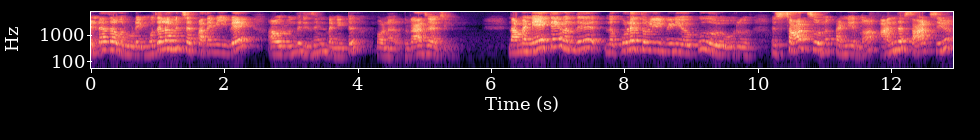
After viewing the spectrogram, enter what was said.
ரெண்டாவது அவருடைய முதலமைச்சர் பதவியவே அவர் வந்து ரிசைன் பண்ணிட்டு போனார். ராஜாஜி. நம்ம நேத்தே வந்து இந்த குலத்தொழில் வீடியோவுக்கு ஒரு ஷார்ட்ஸ் ஒன்று பண்ணியிருந்தோம். அந்த ஷார்ட்ஸையும்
